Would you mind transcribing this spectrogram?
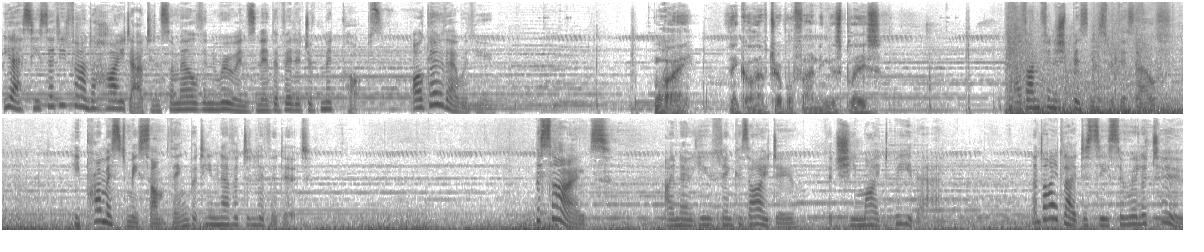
Yes, he said he'd found a hideout in some elven ruins near the village of Midcopse. I'll go there with you. Why? Think I'll have trouble finding this place? I've unfinished business with this elf. He promised me something, but he never delivered it. Besides, I know you think as I do, that she might be there. And I'd like to see Cirilla too.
